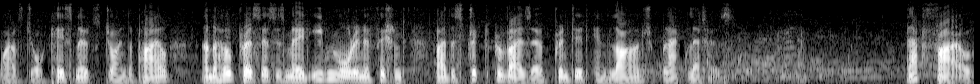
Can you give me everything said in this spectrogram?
whilst your case notes join the pile, and the whole process is made even more inefficient by the strict proviso printed in large black letters. That file,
